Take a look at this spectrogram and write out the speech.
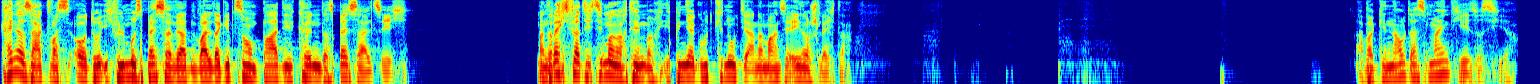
Keiner sagt, was, oh du, ich will, muss besser werden, weil da gibt es noch ein paar, die können das besser als ich. Man rechtfertigt immer nach dem, ich bin ja gut genug, die anderen machen es ja eh noch schlechter. Aber genau das meint Jesus hier.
